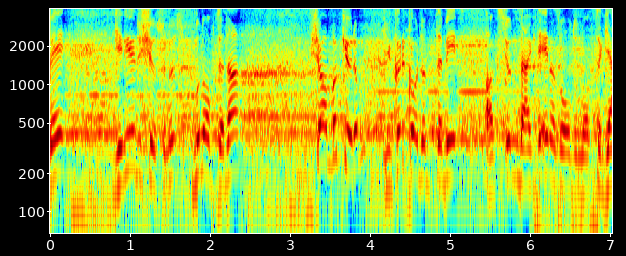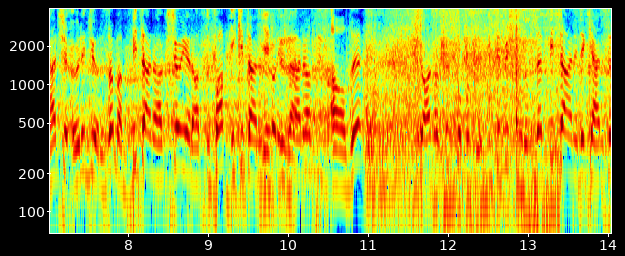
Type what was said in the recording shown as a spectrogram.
ve geriye düşüyorsunuz. Bu noktada Şu an bakıyorum yukarı koridorda tabii aksiyonun belki de en az olduğu nokta. Gerçi öyle diyoruz ama bir tane aksiyon yarattı Fab, iki tane skor, iki tane asist aldı. Şu an asist toposunu bitirmiş durumda. Bir tane de kendisi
